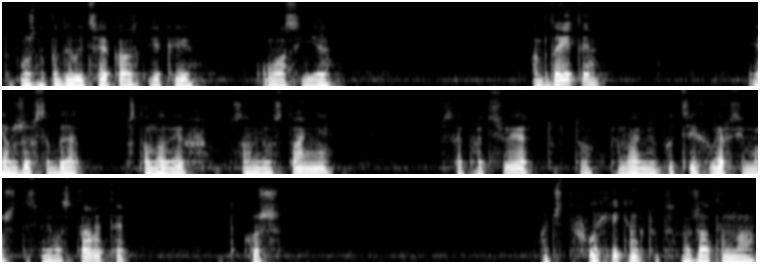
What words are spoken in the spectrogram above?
Тут можна подивитися, яка, які у вас є апдейти. Я вже в себе встановив самі останні. Все працює. Тобто, принаймні до цих версій можете сміло ставити. Також, бачите, флохітінг. Тут нажати на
